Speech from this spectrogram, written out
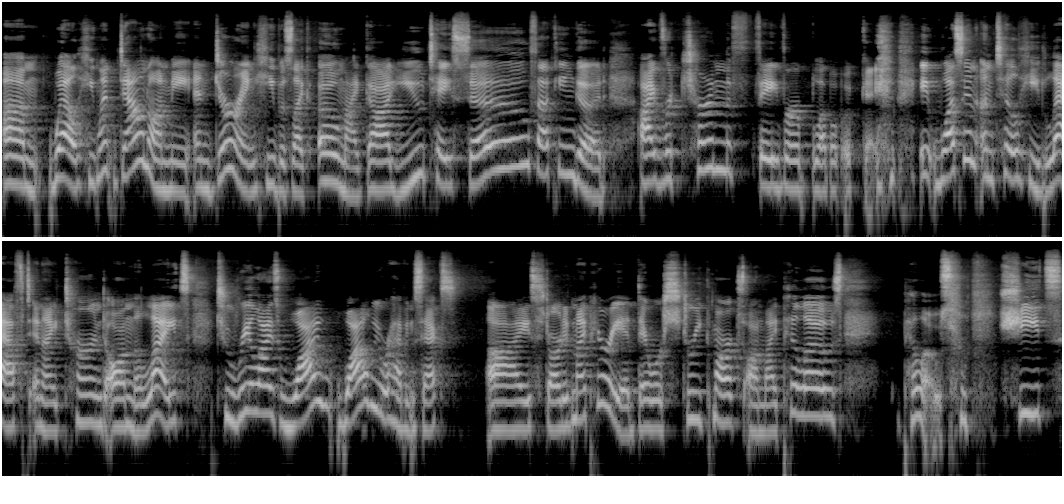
Um, well, he went down on me, and during, he was like, Oh my God, you taste so fucking good. I returned the favor, blah, blah, blah. Okay. It wasn't until he left and I turned on the lights to realize why, while we were having sex, I started my period. There were streak marks on my pillows, pillows, sheets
